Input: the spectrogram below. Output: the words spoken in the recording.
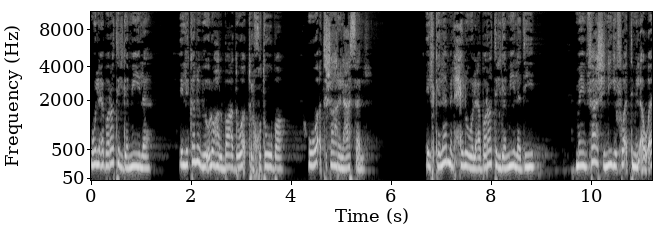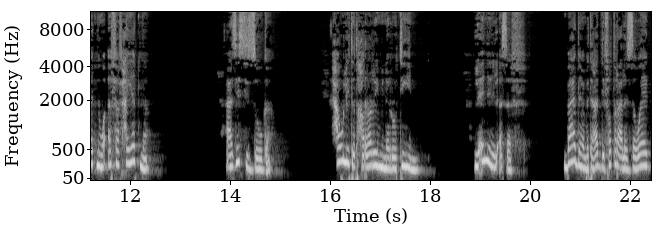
والعبارات الجميلة اللي كانوا بيقولوها لبعض وقت الخطوبة ووقت شهر العسل. الكلام الحلو والعبارات الجميلة دي ما ينفعش نيجي في وقت من الأوقات نوقفها في حياتنا. عزيزتي الزوجة حاولي تتحرري من الروتين لأن للأسف بعد ما بتعدي فترة على الزواج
